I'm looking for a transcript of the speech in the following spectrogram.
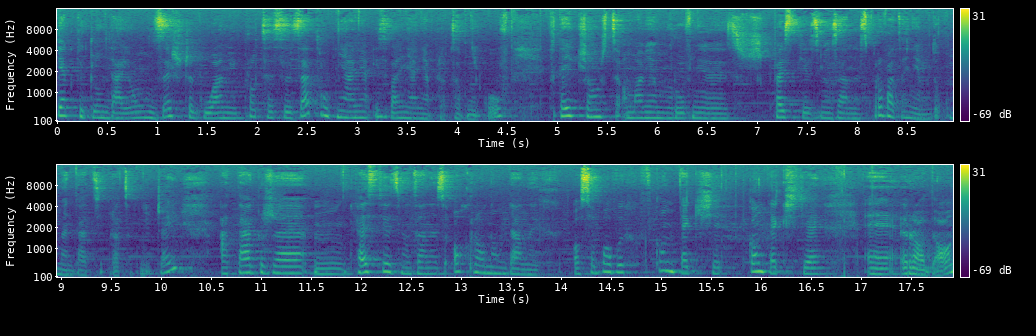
jak wyglądają ze szczegółami procesy zatrudniania i zwalniania pracowników. W tej książce omawiam również kwestie związane z prowadzeniem dokumentacji pracowniczej, a także mm, kwestie związane z ochroną danych osobowych w kontekście, w kontekście e, RODO.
